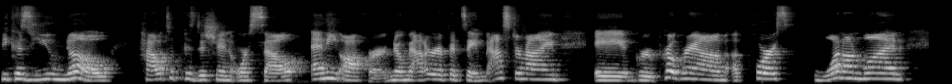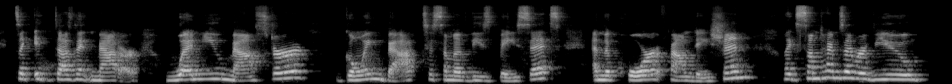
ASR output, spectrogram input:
because you know how to position or sell any offer, no matter if it's a mastermind, a group program, a course, one on one. It's like it doesn't matter. When you master going back to some of these basics and the core foundation, like sometimes I review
